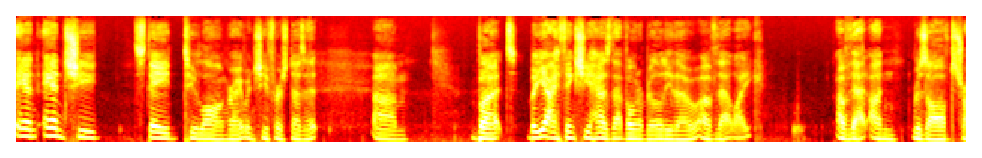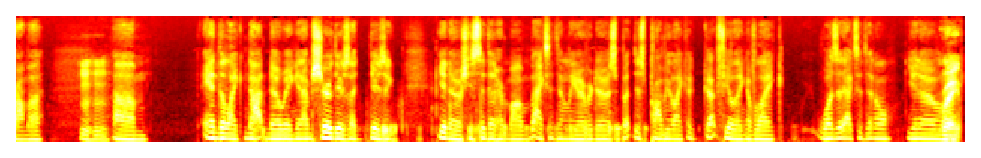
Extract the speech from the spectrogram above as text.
and and she stayed too long, right, when she first does it. Um, but but yeah, I think she has that vulnerability though of that like of that unresolved trauma. Mm-hmm. um, and the like not knowing. And I'm sure there's a there's a, you know, she said that her mom accidentally overdosed, but there's probably like a gut feeling of like, was it accidental? You know, like, Right.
